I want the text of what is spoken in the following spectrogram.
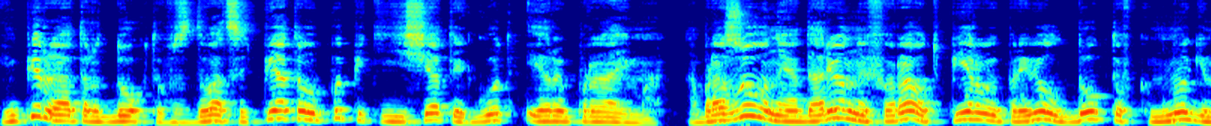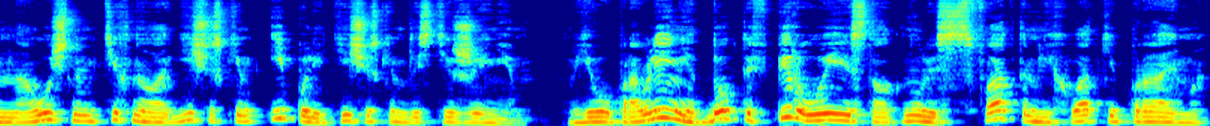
Император доктов с 25 по 50 год эры прайма. Образованный и одаренный Фараут I привел доктов к многим научным, технологическим и политическим достижениям. В его правлении докты впервые столкнулись с фактом нехватки прайма,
